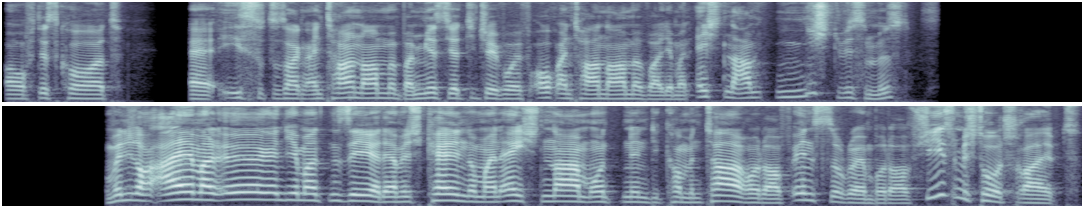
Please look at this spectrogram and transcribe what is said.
auf Discord. Er ist sozusagen ein Tarnname. Bei mir ist ja DJ Wolf auch ein Tarnname, weil ihr meinen echten Namen nicht wissen müsst. Und wenn ich noch einmal irgendjemanden sehe, der mich kennt und meinen echten Namen unten in die Kommentare oder auf Instagram oder auf Schieß mich tot schreibt.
